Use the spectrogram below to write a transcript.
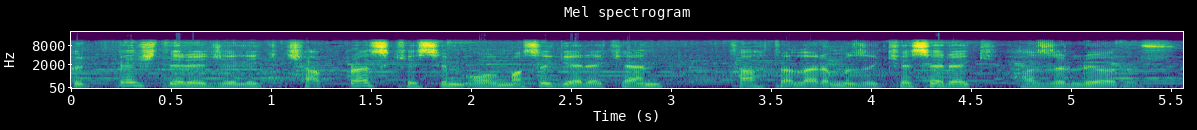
45 derecelik çapraz kesim olması gereken tahtalarımızı keserek hazırlıyoruz.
